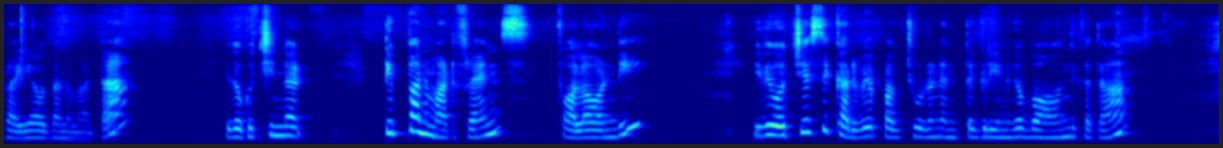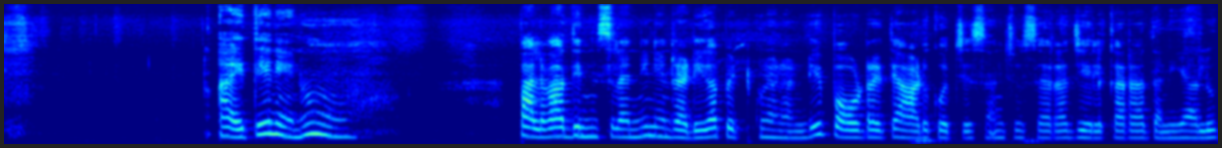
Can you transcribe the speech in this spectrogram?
ఫ్రై అవుదనమాట. ఇది ఒక చిన్న టిప్ అనమాట ఫ్రెండ్స్. ఫాలో అవ్వండి. ఇది వచ్చేసి కరివేపాకు చూడండి ఎంత గ్రీన్గా బాగుంది కదా. అయితే నేను పలవా దినుసులన్నీ నేను రెడీగా పెట్టుకున్నానండి. పౌడర్ అయితే ఆడుకొచ్చేసాను చూసారా జీలకర్ర ధనియాలు.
